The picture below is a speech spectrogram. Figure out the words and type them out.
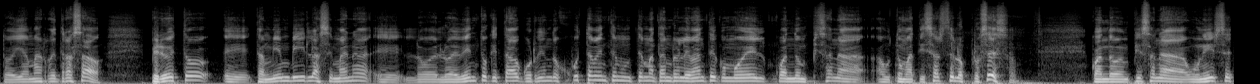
todavía más retrasados. Pero esto eh, también vi la semana los eventos que estaba ocurriendo justamente en un tema tan relevante como el cuando empiezan a automatizarse los procesos cuando empiezan a unirse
